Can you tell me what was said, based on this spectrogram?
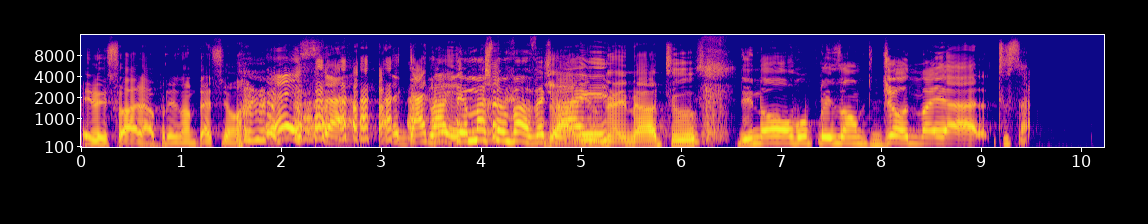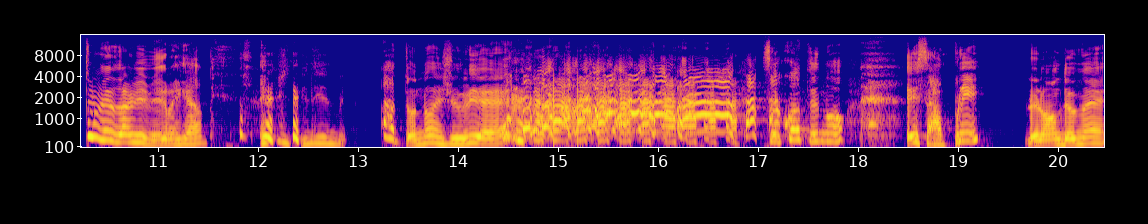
Et le soir, à la présentation, Hey, ça. La démarche même va avec j'arrive la maintenant, tout. Dis non, on vous présente John Mayal, tout ça. Tous mes amis me regardent. Et puis ils disent, mais, ah, ton nom est joli, hein? C'est quoi ton nom? Et ça a pris le lendemain.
